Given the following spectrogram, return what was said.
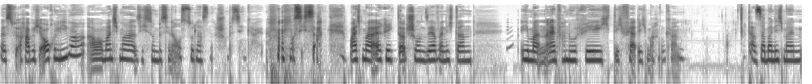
Das habe ich auch lieber, aber manchmal sich so ein bisschen auszulassen, ist schon ein bisschen geil, muss ich sagen. Manchmal erregt das schon sehr, wenn ich dann jemanden einfach nur richtig fertig machen kann. Das aber nicht mein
